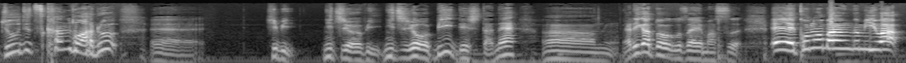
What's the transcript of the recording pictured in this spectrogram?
充実感のある、えー、日々、日曜日、日曜日でしたね。うん、ありがとうございます。えー、この番組は、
